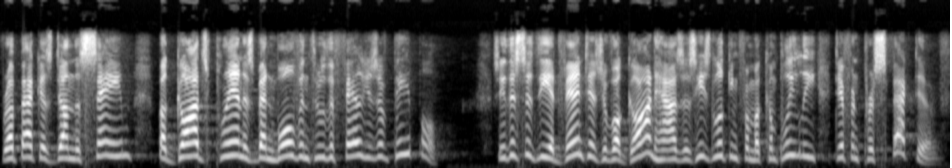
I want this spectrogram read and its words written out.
Rebecca has done the same, but God's plan has been woven through the failures of people. See, this is the advantage of what God has is he's looking from a completely different perspective.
